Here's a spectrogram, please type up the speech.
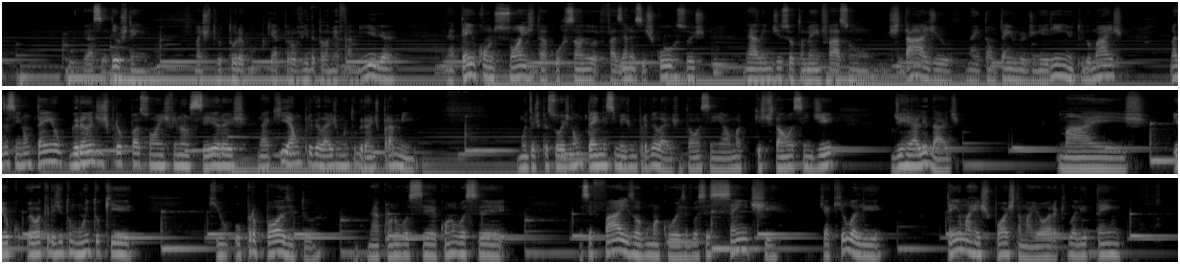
graças a Deus tenho estrutura que é provida pela minha família, né? Tenho condições de estar cursando, fazendo esses cursos. Né? Além disso, eu também faço um estágio, né? então tenho meu dinheirinho e tudo mais. Mas assim, não tenho grandes preocupações financeiras, né? que é um privilégio muito grande para mim. Muitas pessoas não têm esse mesmo privilégio. Então, assim, é uma questão assim de, de realidade. Mas eu, eu acredito muito que, que o, o propósito né? Quando você, quando você, você faz alguma coisa, você sente que aquilo ali tem uma resposta maior, aquilo ali tem,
